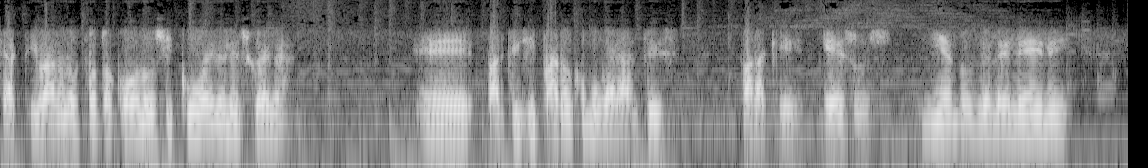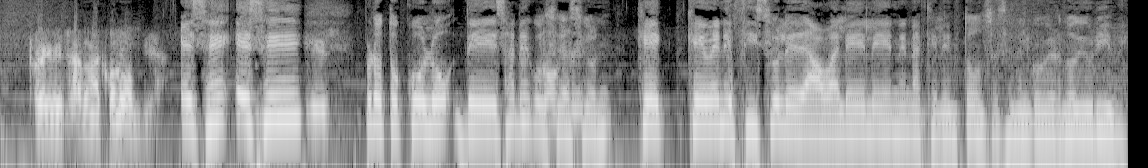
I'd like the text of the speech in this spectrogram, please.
se activaron los protocolos y Cuba y Venezuela eh, participaron como garantes para que esos miembros del ELN regresaran a Colombia. Ese, ese protocolo de esa negociación, ¿qué, ¿qué beneficio le daba al ELN en aquel entonces, en el gobierno de Uribe?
